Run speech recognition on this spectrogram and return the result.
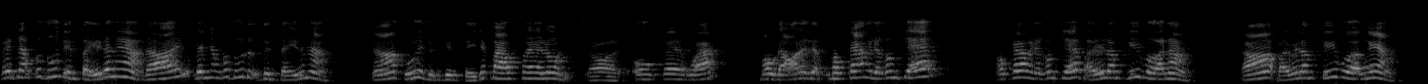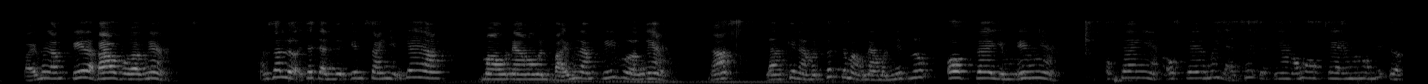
Bên trong có túi tiền tỷ đó nha. Đấy, bên trong có túi đựng tiền tỷ đó nè. Đó, túi này đựng tiền tỷ chắc bao phê luôn. Rồi, ok quá. Màu đỏ này được, màu cam này được không chế? Màu cam này được không chế? 75 kg vừa nè. Đó 75 kg vừa nghe. 75 kg là bao vừa nghe em sẽ lựa cho Trần Thị Kim Xanh những cái ờ, màu nào mà mình 75 kg vừa nha đó làm khi nào mình thích cái màu nào mình nhất lúc ok dùm em nha. Ok nha ok mới giải quyết được nha không ok em không biết được.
